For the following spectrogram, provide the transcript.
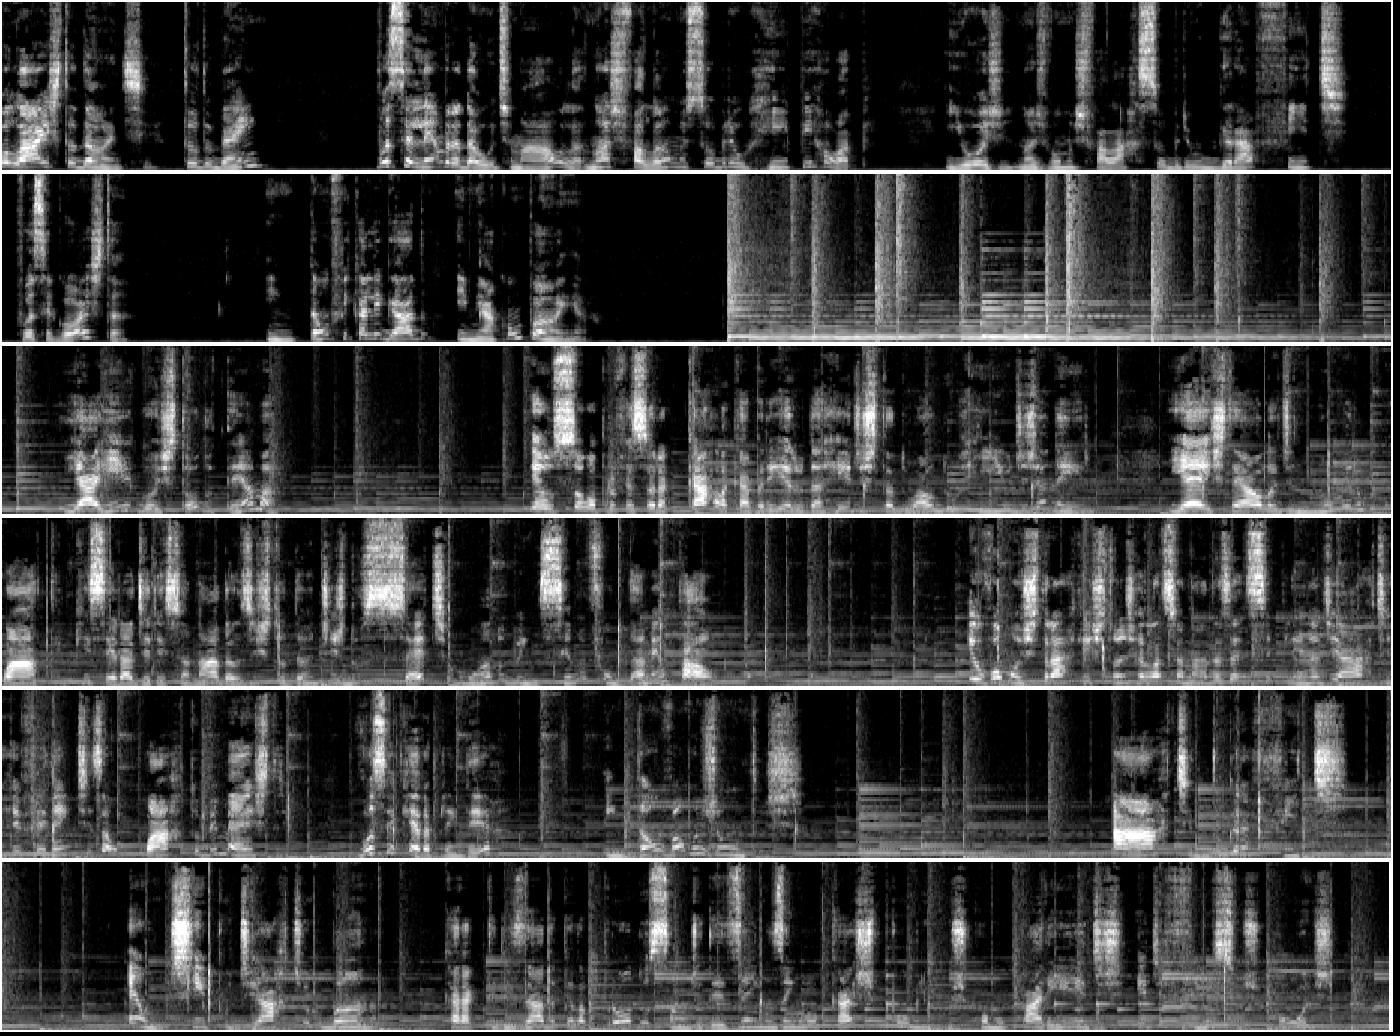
Olá, estudante! Tudo bem? Você lembra da última aula? Nós falamos sobre o hip hop e hoje nós vamos falar sobre o grafite. Você gosta? Então fica ligado e me acompanha. E aí, gostou do tema? Eu sou a professora Carla Cabreiro, da Rede Estadual do Rio de Janeiro, e esta é a aula de número 4, que será direcionada aos estudantes do sétimo ano do ensino fundamental. Eu vou mostrar questões relacionadas à disciplina de arte referentes ao quarto bimestre. Você quer aprender? Então vamos juntos! A arte do grafite é um tipo de arte urbana caracterizada pela produção de desenhos em locais públicos como paredes, edifícios, ruas,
